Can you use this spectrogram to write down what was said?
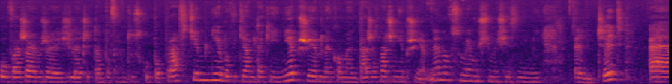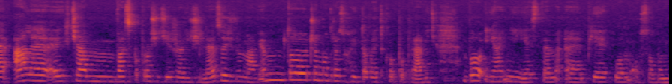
uważają, że źle czytam po francusku, poprawcie mnie, bo widziałam takie nieprzyjemne komentarze, znaczy nieprzyjemne, no w sumie musimy się z nimi e, liczyć, e, ale e, chciałabym Was poprosić, jeżeli źle coś wymawiam, to czemu od razu hejtować, tylko poprawić, bo ja nie jestem e, biegłą osobą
